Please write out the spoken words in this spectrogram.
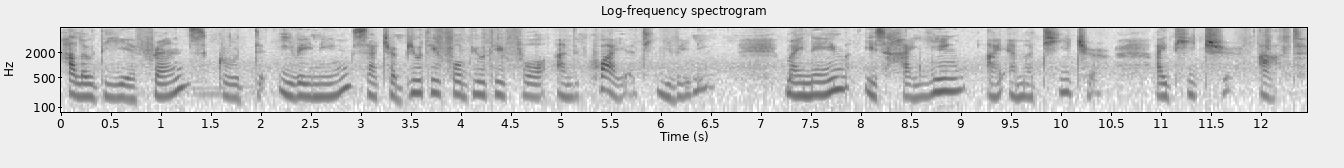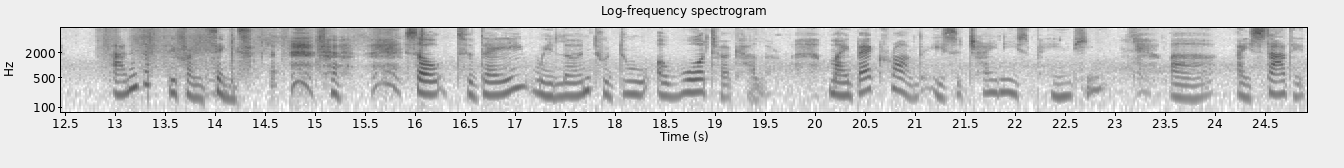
Hello, dear friends. Good evening. Such a beautiful, beautiful, and quiet evening. My name is Hai Ying. I am a teacher. I teach art and different things. so today we learn to do a watercolor. My background is Chinese painting. Uh, I started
